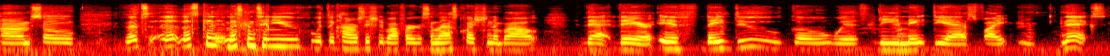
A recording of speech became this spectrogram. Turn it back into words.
Um, so let's uh, let's con- let's continue with the conversation about Ferguson. Last question about that. There, if they do go with the Nate Diaz fight mm, next,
